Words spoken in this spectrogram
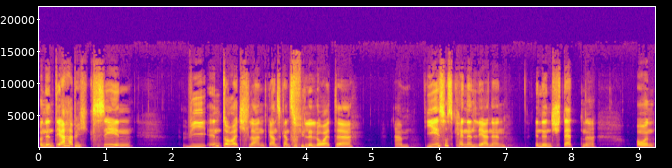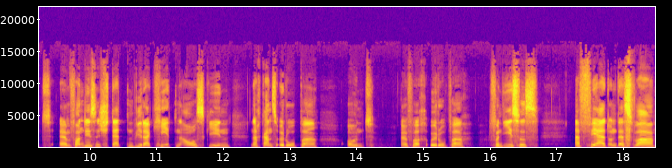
und in der habe ich gesehen, wie in Deutschland ganz, ganz viele Leute ähm, Jesus kennenlernen in den Städten und ähm, von diesen Städten wie Raketen ausgehen nach ganz Europa und einfach Europa von Jesus erfährt. Und das war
